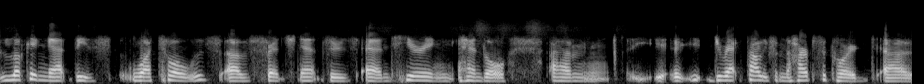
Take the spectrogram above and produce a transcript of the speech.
looking at these Watteaus of French dancers and hearing Handel um, direct, probably from the harpsichord, uh,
